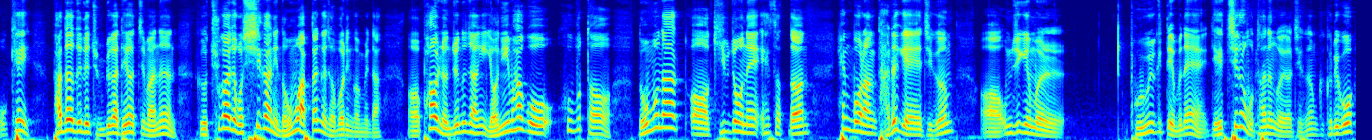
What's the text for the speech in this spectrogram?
오케이 받아들일 준비가 되었지만은 그 추가적으로 시간이 너무 앞당겨져 버린 겁니다. 어, 파월 연준 의장이 연임하고 후부터 너무나 어, 기존에 했었던 행보랑 다르게 지금 어, 움직임을 보이고 있기 때문에 예측을 못하는 거예요 지금 그리고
